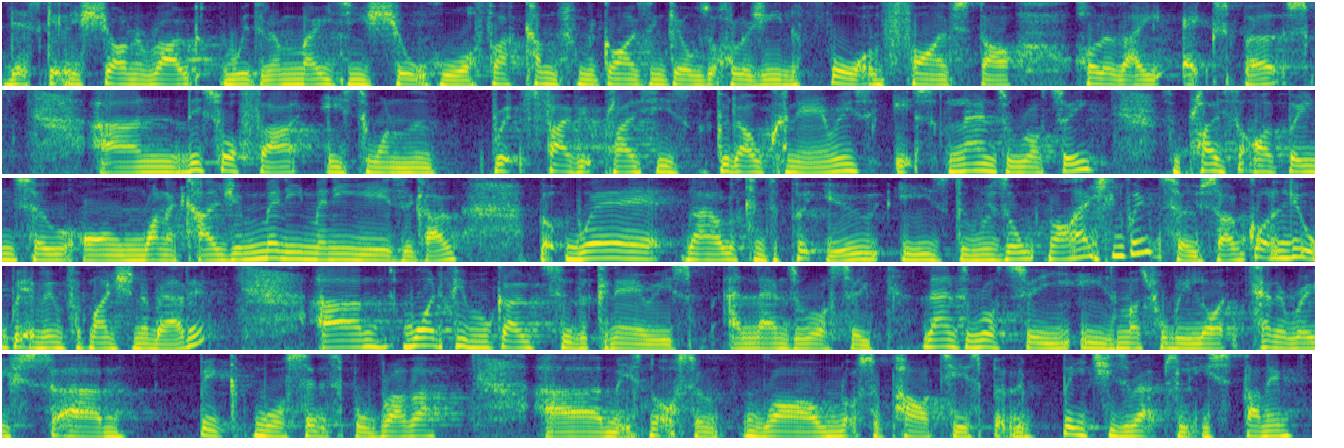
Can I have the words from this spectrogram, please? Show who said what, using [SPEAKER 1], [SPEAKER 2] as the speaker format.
[SPEAKER 1] Let's get this show on the road with an amazing short haul offer. Comes from the guys and girls at Holiday, the four and five star holiday experts. And this offer is to one of the Brit's favourite places, the good old Canaries. It's Lanzarote. It's a place that I've been to on one occasion many, many years ago. But where they are looking to put you is the resort that I actually went to. So I've got a little bit of information about it. Um, why do people go to the Canaries and Lanzarote? Lanzarote is most probably like Tenerife's um, big, more sensible brother. Um, it's not so wild, not so partiest, but the beaches are absolutely stunning.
